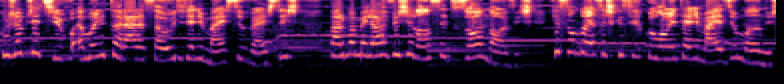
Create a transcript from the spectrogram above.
cujo objetivo é monitorar a saúde de animais silvestres para uma melhor vigilância de zoonoses, que são doenças que circulam entre animais e humanos,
